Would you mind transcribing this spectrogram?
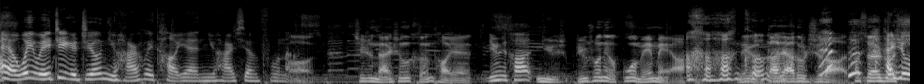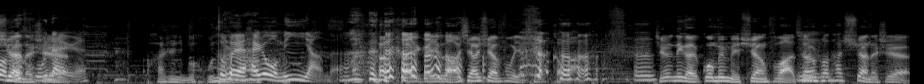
哎，我以为这个只有女孩会讨厌女孩炫富呢。啊，其实男生很讨厌，因为他女，比如说那个郭美美啊，那个大家都知道，她虽然 说还是我们炫的是，湖南人，还是你们湖南对，还是我们益阳的。可以可以，老乡炫富也挺可怕。嗯其实那个郭美美炫富啊，虽然说嗯她炫的是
